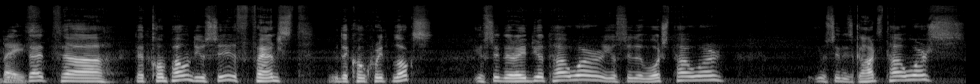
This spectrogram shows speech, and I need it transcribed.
base? That uh, that compound you see fenced with the concrete blocks. You see the radio tower. You see the watchtower. You see these guard towers,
